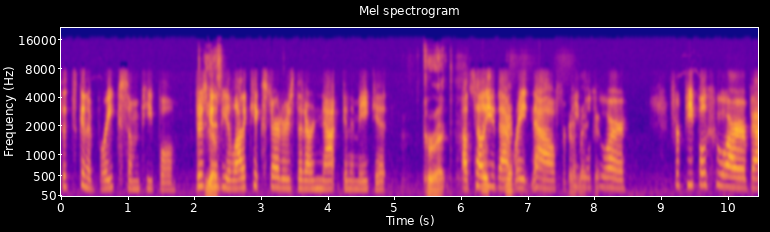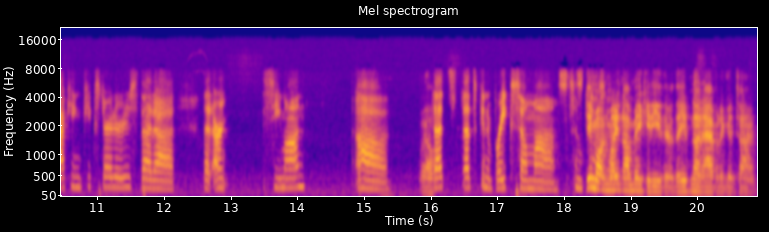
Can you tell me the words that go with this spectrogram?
that's going to break some people. There's going to be a lot of Kickstarters that are not going to make it. Correct. I'll tell Oh, you that yeah. right now for people make it. who are for people who are backing Kickstarters that uh that aren't CMON. Uh Well, That's that's gonna break some uh some. CMON kids' might not make it either. They've not having a good time.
